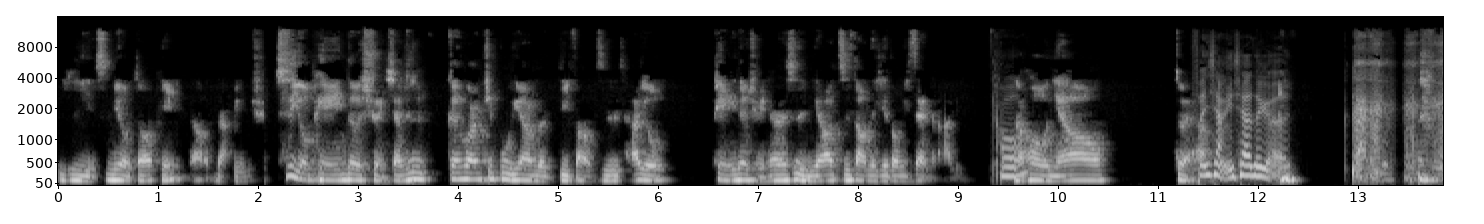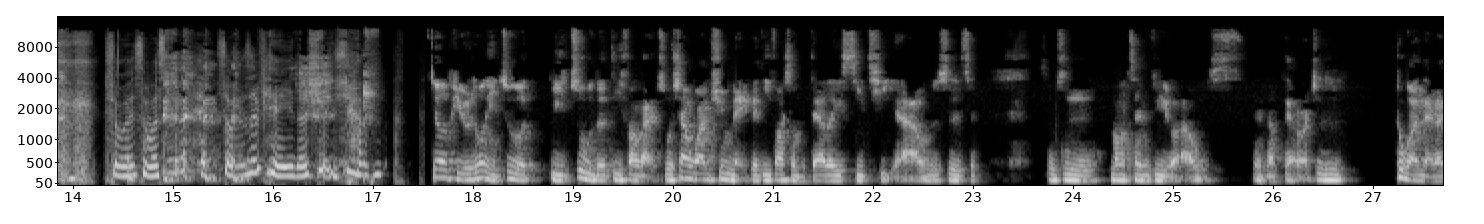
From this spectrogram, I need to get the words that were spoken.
就是也是没有到便宜到哪边去，是有便宜的选项，就是跟湾区不一样的地方，就是它有。便宜的选项，但是你要知道那些东西在哪里，哦、然后你要对、啊、分享一下这个 什么什么是什么是便宜的选项？就比如说你住的你住的地方来说，像湾区每个地方，什么 Daly City 啊，或者是就是 Mountain View 啊，或者是 Santa Clara，就是不管哪个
